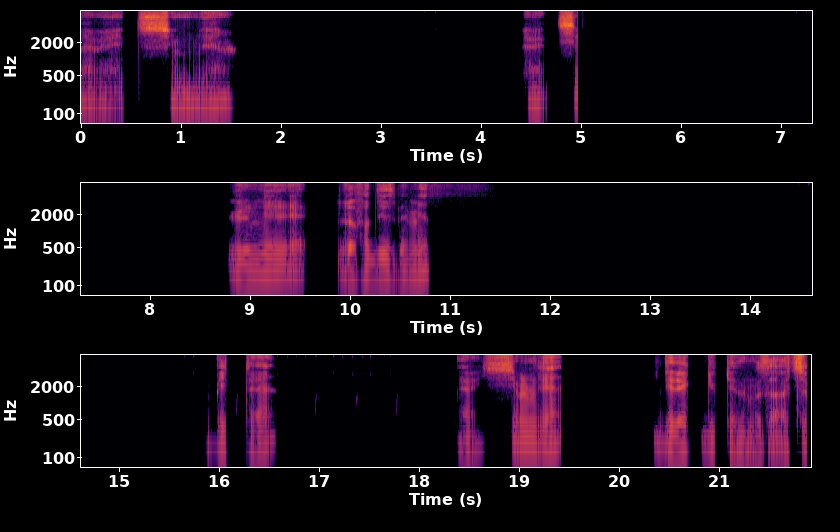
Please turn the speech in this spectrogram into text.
Evet şimdi. Evet şimdi. Ürünleri rafa dizmemiz bitti. Evet şimdi direkt dükkanımızı açıp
